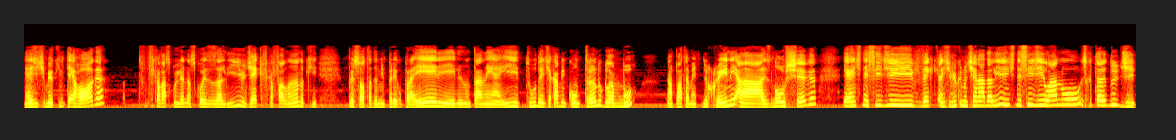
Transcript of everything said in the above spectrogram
né, a gente meio que interroga, fica vasculhando as coisas ali, e o Jack fica falando que o pessoal tá dando emprego pra ele, ele não tá nem aí, tudo. A gente acaba encontrando o Glamour no apartamento do Crane, a Snow chega e a gente decide ir ver, a gente viu que não tinha nada ali, a gente decide ir lá no escritório do Dee.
